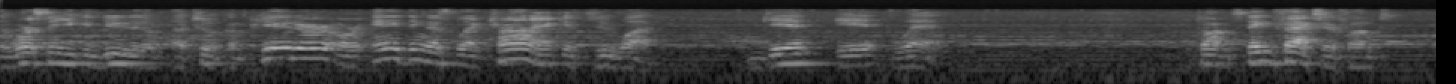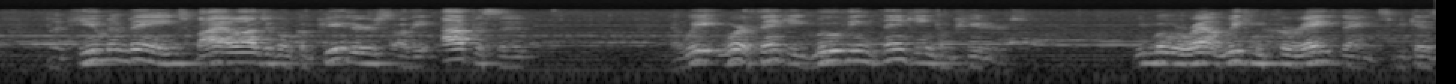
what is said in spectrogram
the worst thing you can do to, uh, to a computer or anything that's electronic is to what? Get it wet. We're talking stating facts here, folks. But human beings, biological computers, are the opposite. And we, we're thinking, moving, thinking computers. We move around. We can create things because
